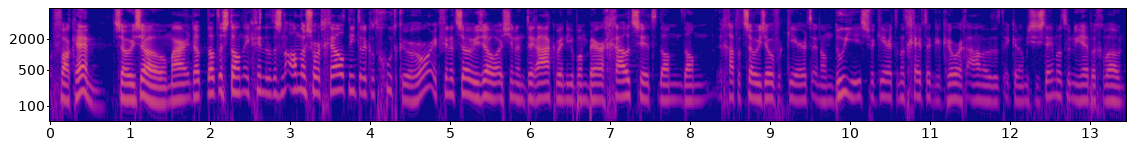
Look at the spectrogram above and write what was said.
Fuck hem, sowieso. Maar dat, dat is dan, ik vind dat is een ander soort geld. Niet dat ik het goedkeur hoor. Ik vind het sowieso, als je een draak bent die op een berg goud zit, dan, dan gaat het sowieso verkeerd. En dan doe je iets verkeerd. En dat geeft denk ik heel erg aan dat het economisch systeem dat we nu hebben gewoon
